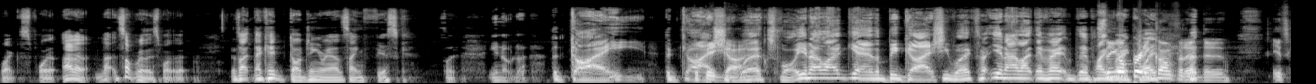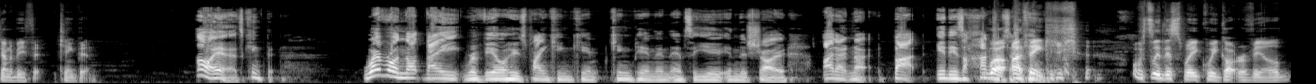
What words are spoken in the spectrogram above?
like spoil. I don't. no, It's not really spoil it. It's like they keep dodging around saying Fisk. It's like you know the the guy he the guy big she guy. works for. You know, like yeah, the big guy she works for. You know, like they're very, they're playing. So you're pretty confident that it's going to be Kingpin. Oh yeah, it's Kingpin. Whether or not they reveal who's playing King, Kim, Kingpin in MCU in the show, I don't know. But it is a hundred. Well, I percent think obviously this week we got revealed.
